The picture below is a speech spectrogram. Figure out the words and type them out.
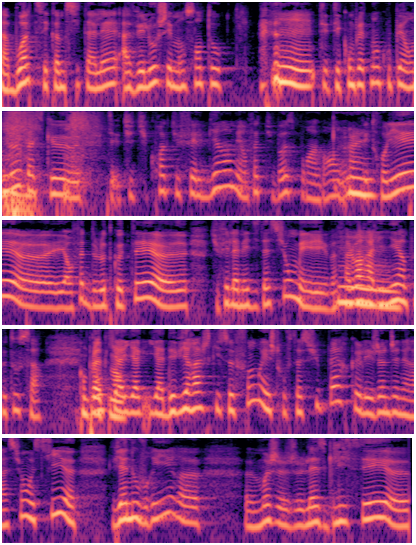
Euh, euh, ta boîte, c'est comme si t'allais à vélo chez Monsanto. Mm. T'es complètement coupé en deux parce que tu, tu- crois que tu fais le bien, mais en fait tu bosses pour un grand groupe pétrolier euh, et en fait de l'autre côté euh, tu fais de la méditation, mais il va falloir Mm. aligner un peu tout ça. Complètement. Donc il y a, y y des virages qui se font et je trouve ça super que les jeunes générations aussi euh, viennent ouvrir. Euh, moi, je, je laisse glisser euh,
